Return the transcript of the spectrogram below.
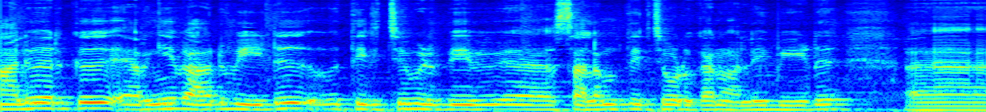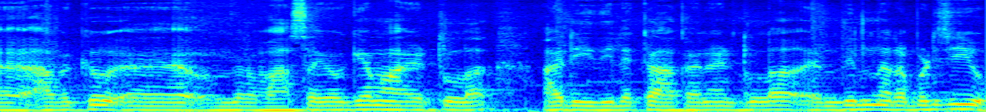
നാല് പേർക്ക് ഇറങ്ങി ഒരു വീട് തിരിച്ചു പിടിപ്പി സ്ഥലം തിരിച്ചു കൊടുക്കാനോ അല്ലെങ്കിൽ വീട് അവർക്ക് എന്താ വാസയോഗ്യമായിട്ടുള്ള ആ രീതിയിലൊക്കെ ആക്കാനായിട്ടുള്ള എന്തെങ്കിലും നടപടി ചെയ്യൂ.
